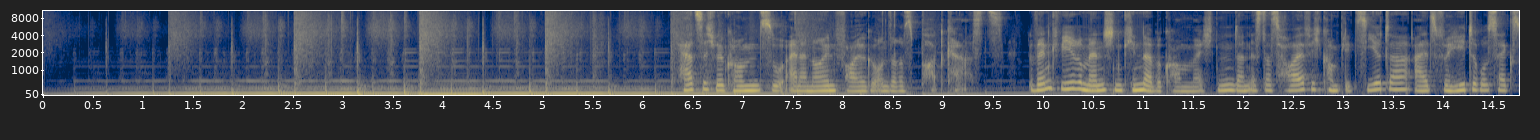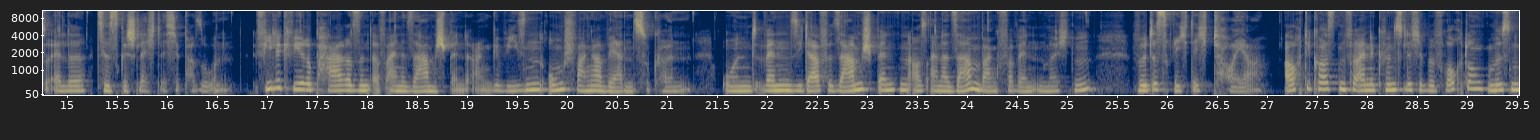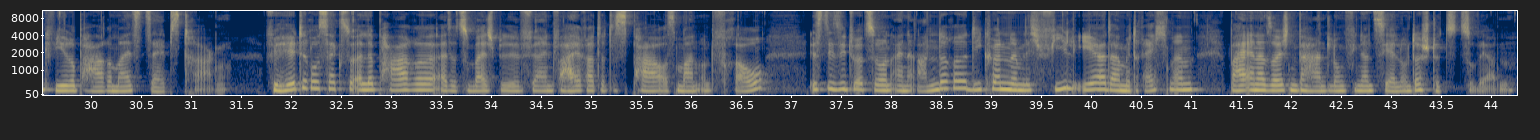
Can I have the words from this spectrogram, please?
Herzlich willkommen zu einer neuen Folge unseres Podcasts. Wenn queere Menschen Kinder bekommen möchten, dann ist das häufig komplizierter als für heterosexuelle, cisgeschlechtliche Personen. Viele queere Paare sind auf eine Samenspende angewiesen, um schwanger werden zu können. Und wenn sie dafür Samenspenden aus einer Samenbank verwenden möchten, wird es richtig teuer. Auch die Kosten für eine künstliche Befruchtung müssen queere Paare meist selbst tragen. Für heterosexuelle Paare, also zum Beispiel für ein verheiratetes Paar aus Mann und Frau, ist die Situation eine andere. Die können nämlich viel eher damit rechnen, bei einer solchen Behandlung finanziell unterstützt zu werden.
